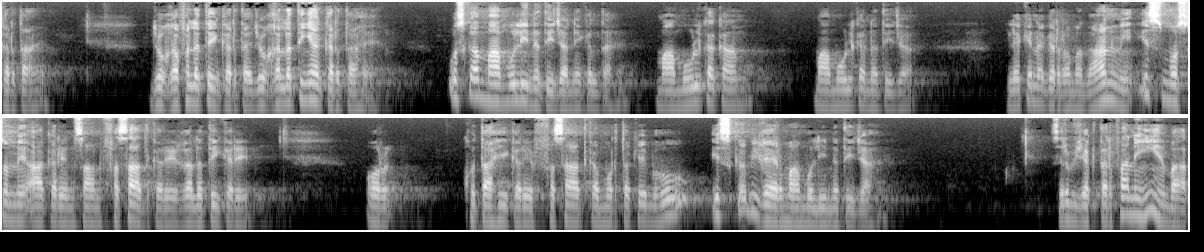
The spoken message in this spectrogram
کرتا ہے، جو غفلتیں کرتا ہے، جو غلطیاں کرتا ہے، اس کا معمولی نتیجہ نکلتا ہے۔ معمول کا کام، معمول کا نتیجہ۔ لیکن اگر رمضان میں اس موسم میں آ کر انسان فساد کرے، غلطی کرے اور کوتاہی کرے، فساد کا مرتکب ہو، اس کا بھی غیر معمولی نتیجہ ہے۔ صرف یک طرفہ نہیں ہے بات،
